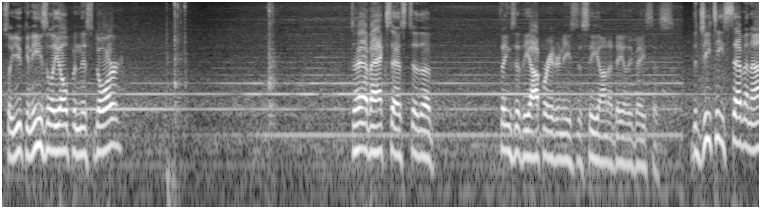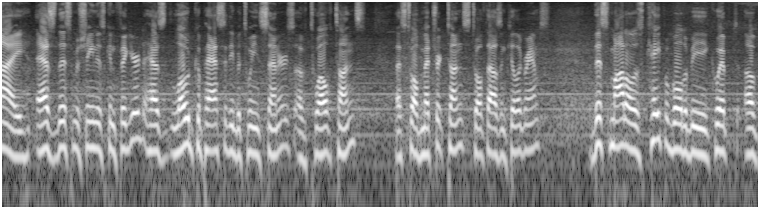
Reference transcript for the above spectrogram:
So you can easily open this door to have access to the things that the operator needs to see on a daily basis. The GT7i, as this machine is configured, has load capacity between centers of 12 tons. That's 12 metric tons, 12,000 kilograms. This model is capable to be equipped of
